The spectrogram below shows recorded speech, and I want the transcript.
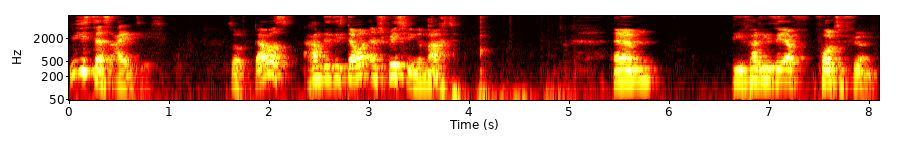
wie ist das eigentlich? So, daraus haben die sich dauernd ein Späßchen gemacht. Ähm, die Pharisäer vorzuführen.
